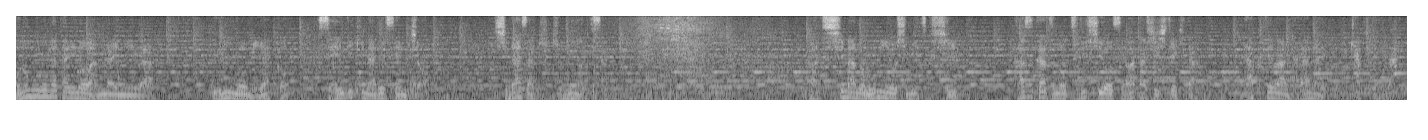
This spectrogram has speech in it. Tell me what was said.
この物語の案内人は海の都聖力なる船長島崎公則さん。松島の海を知り尽くし数々の釣り師を背渡ししてきたなくてはならないキャプテンだ。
